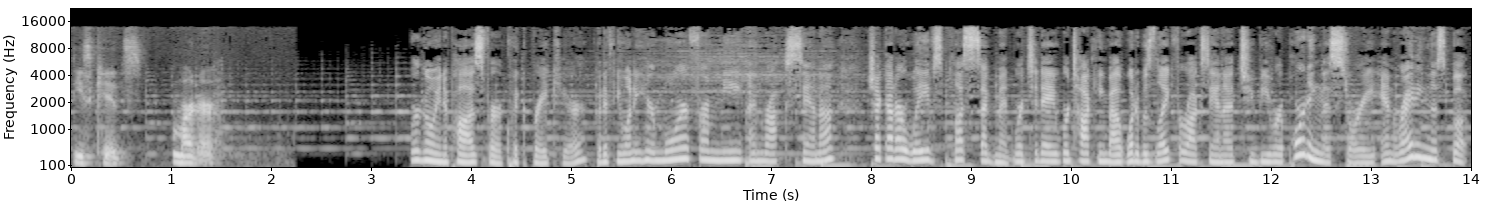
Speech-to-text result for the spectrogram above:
these kids' murder. We're going to pause for a quick break here, but if you want to hear more from me and Roxanna, check out our Waves Plus segment, where today we're talking about what it was like for Roxanna to be reporting this story and writing this book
